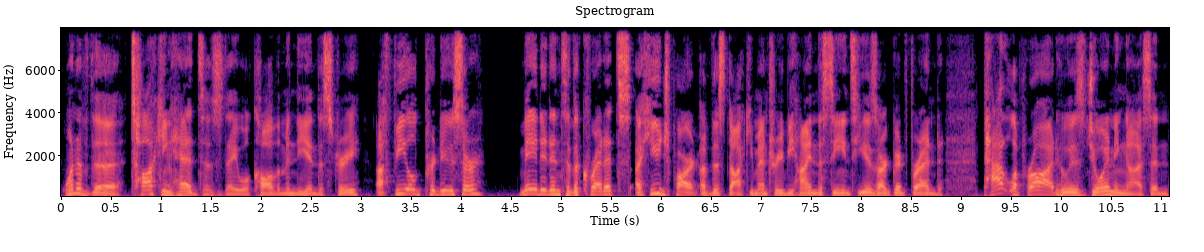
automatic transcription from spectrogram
one of the talking heads, as they will call them in the industry, a field producer, made it into the credits, a huge part of this documentary behind the scenes. He is our good friend, Pat LaPrade, who is joining us. And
